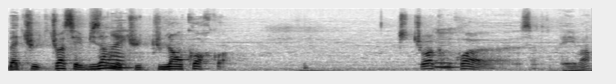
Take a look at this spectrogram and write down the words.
bah tu, tu vois, c'est bizarre, Ouais. mais tu, tu l'as encore quoi. Tu, tu vois, comme Mm. quoi, euh, ça, et voilà.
